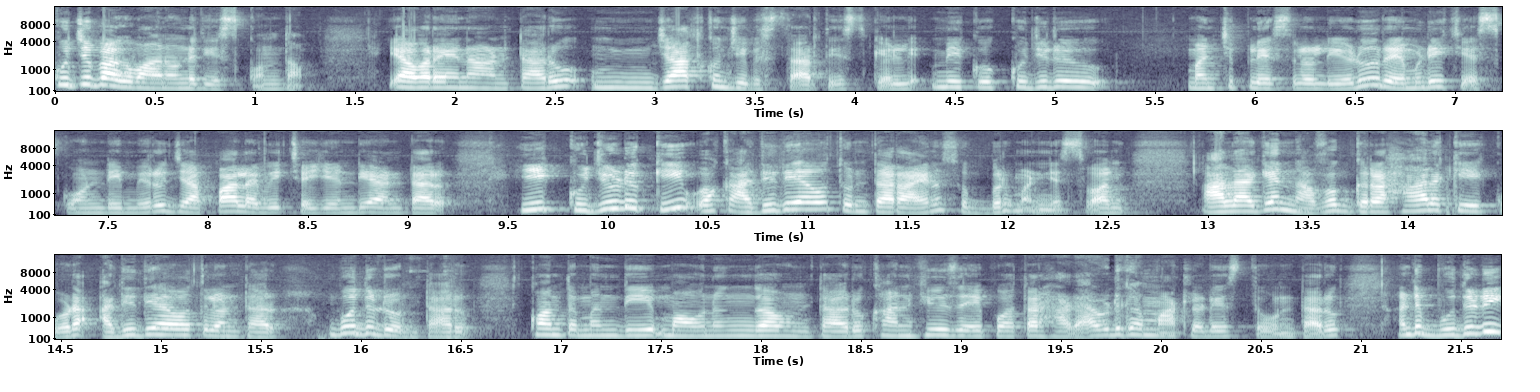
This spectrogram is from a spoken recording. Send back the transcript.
కుజ భగవాను తీసుకుందాం. ఎవరైనా అంటారు జాతకం చూపిస్తారు తీసుకెళ్ళి. మీకు కుజుడు మంచి ప్లేస్లో లేడు రెమెడీ చేసుకోండి మీరు జపాలు అవి చేయండి అంటారు. ఈ కుజుడికి ఒక అధిదేవత ఉంటారు ఆయన సుబ్రహ్మణ్య స్వామి. అలాగే నవగ్రహాలకి కూడా అధిదేవతలు ఉంటారు బుధుడు ఉంటారు. కొంతమంది మౌనంగా ఉంటారు కన్ఫ్యూజ్ అయిపోతారు హడావిడిగా మాట్లాడేస్తూ ఉంటారు. అంటే బుధుడి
